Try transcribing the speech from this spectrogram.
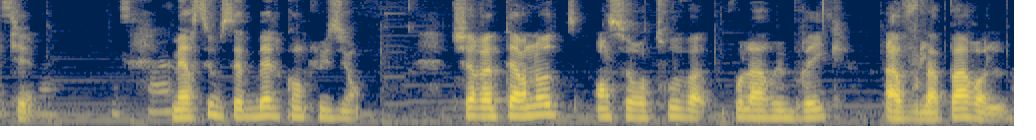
c'est- Merci pour cette belle conclusion. Chers internautes, on se retrouve pour la rubrique À vous la parole.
